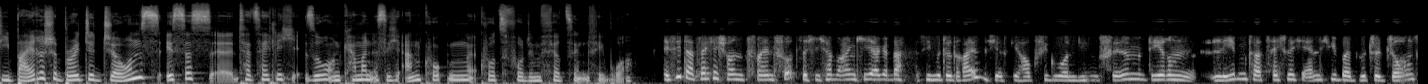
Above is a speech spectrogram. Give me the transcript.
die bayerische Bridget Jones, ist das äh, tatsächlich so und kann man es sich angucken kurz vor dem 14. Februar? Ist sie tatsächlich schon 42? Ich habe eigentlich eher gedacht, dass sie Mitte 30 ist, die Hauptfigur in diesem Film, deren Leben tatsächlich ähnlich wie bei Bridget Jones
